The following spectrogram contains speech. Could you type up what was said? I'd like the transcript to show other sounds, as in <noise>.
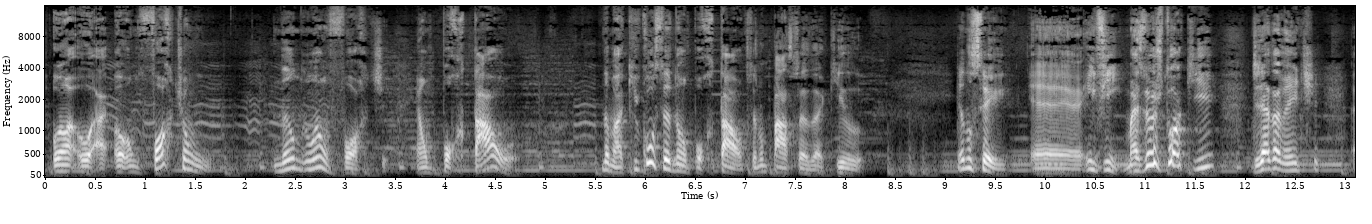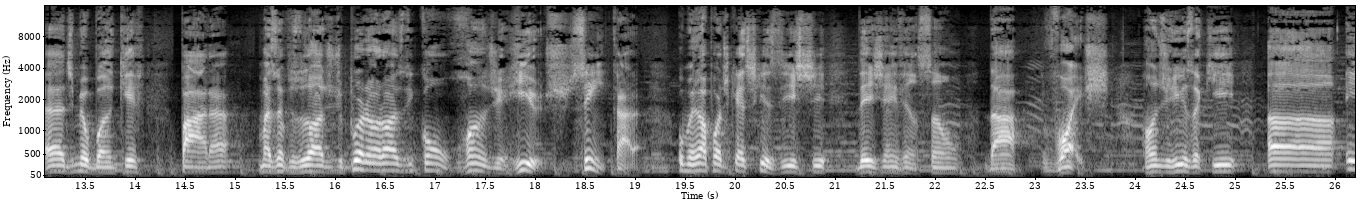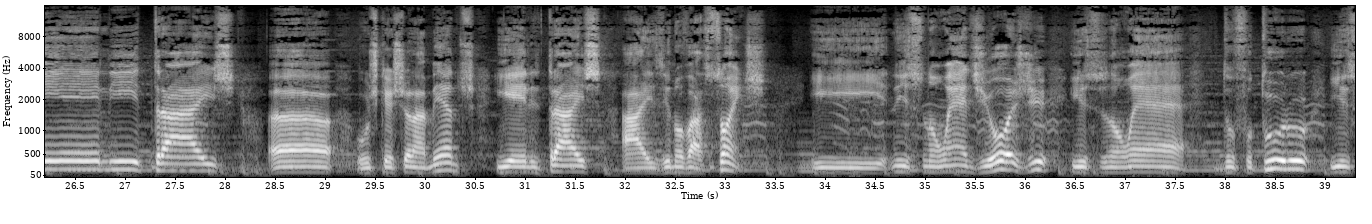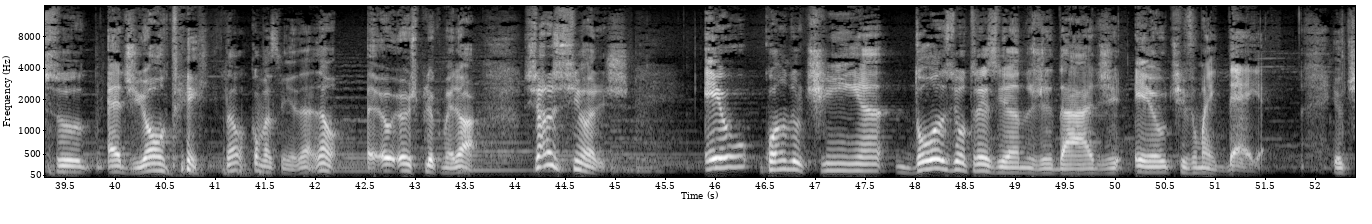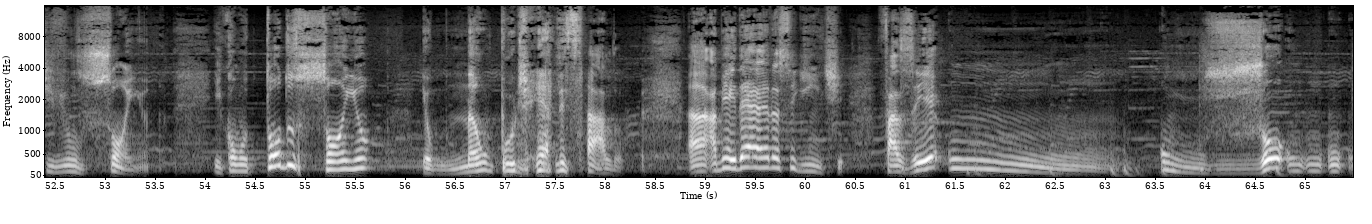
Ou, ou, ou um forte é um. Não, não é um forte. É um portal? Não, mas aqui conceito não é um portal? Você não passa daquilo. Eu não sei. É, enfim, mas eu estou aqui diretamente é, de meu bunker para mais um episódio de Pura Neurose com Ronald Rios. Sim, cara, o melhor podcast que existe desde a invenção da voz. Ronald Rios aqui, uh, ele traz uh, os questionamentos e ele traz as inovações. E isso não é de hoje, isso não é do futuro, isso é de ontem. <laughs> Não, como assim? Não, eu, eu explico melhor. Senhoras e senhores, eu, quando tinha 12 ou 13 anos de idade, eu tive uma ideia. Eu tive um sonho. E como todo sonho, eu não pude <laughs> realizá-lo. a minha ideia era a seguinte: fazer um. Um, jo um, um,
